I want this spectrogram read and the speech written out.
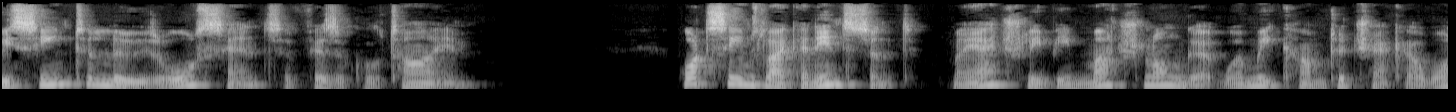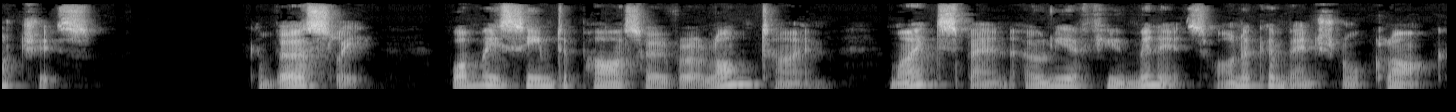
we seem to lose all sense of physical time. What seems like an instant may actually be much longer when we come to check our watches. Conversely, what may seem to pass over a long time might span only a few minutes on a conventional clock.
